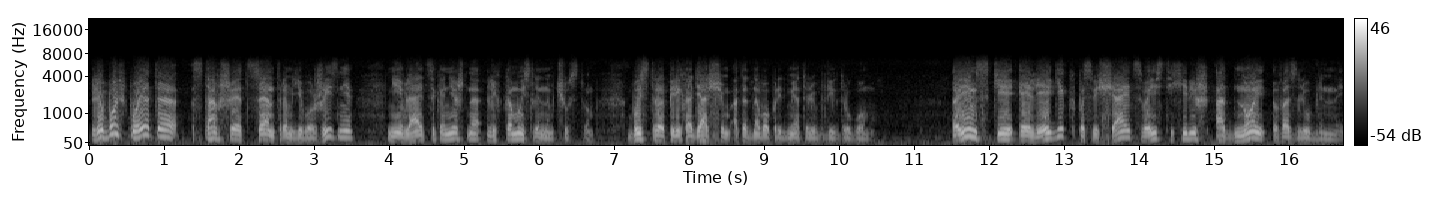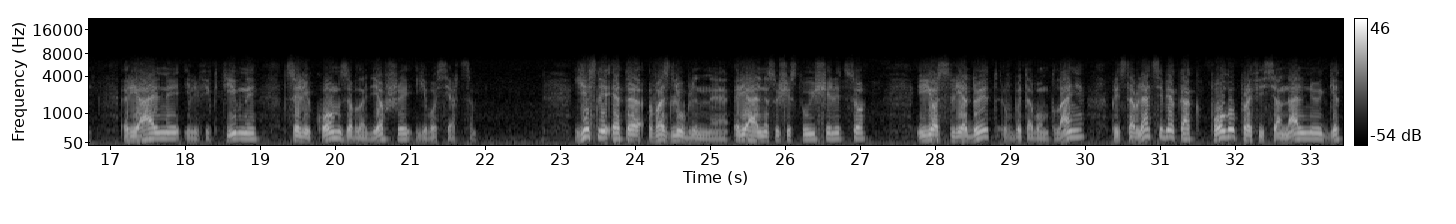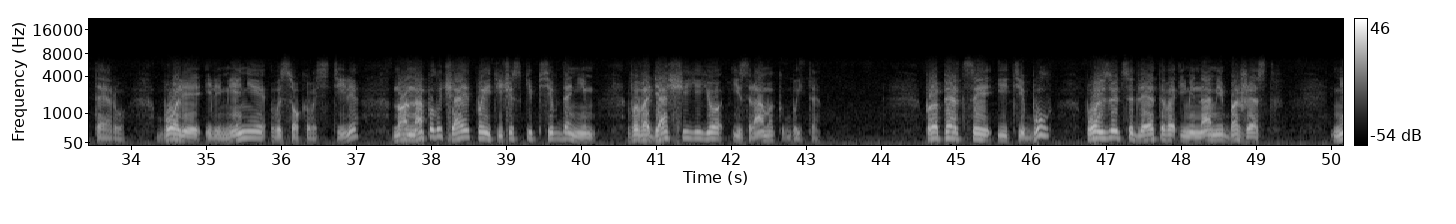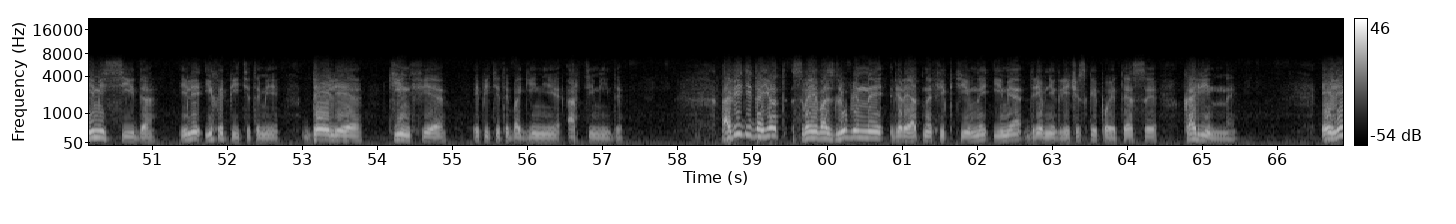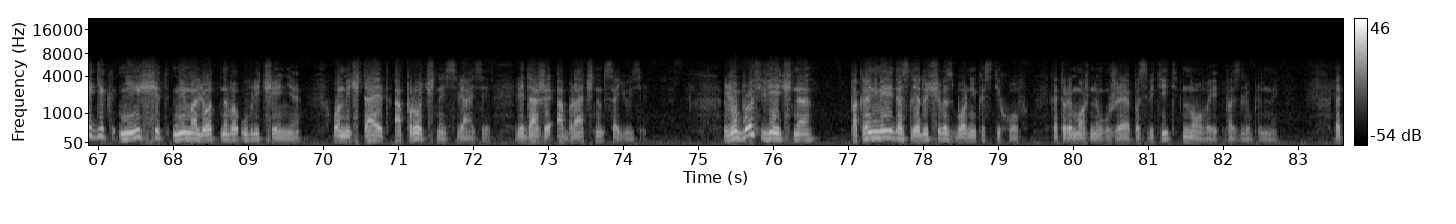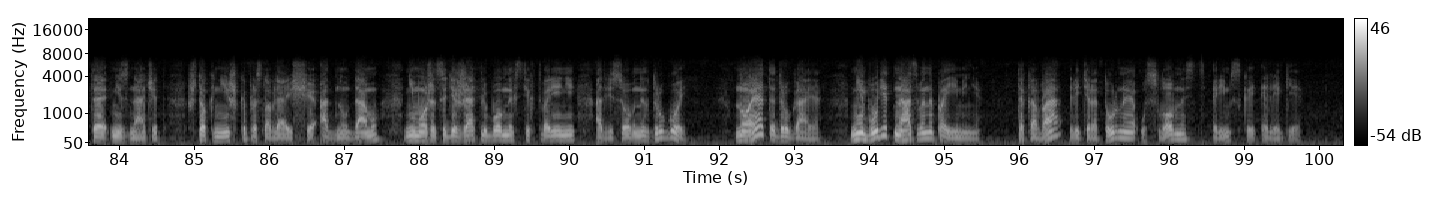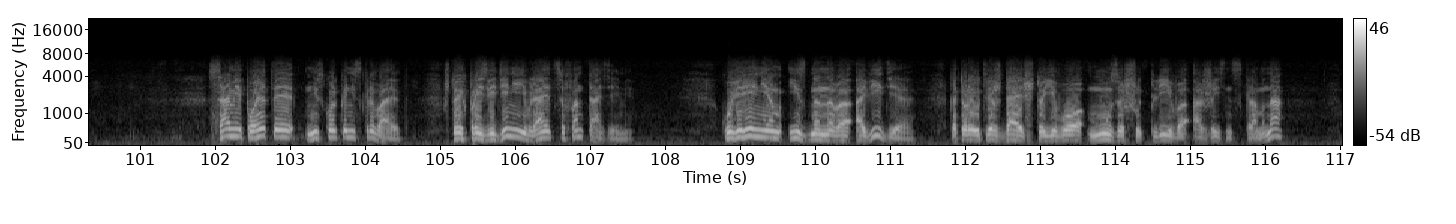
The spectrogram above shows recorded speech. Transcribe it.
Любовь поэта, ставшая центром его жизни, не является, конечно, легкомысленным чувством, быстро переходящим от одного предмета любви к другому. Римский элегик посвящает свои стихи лишь одной возлюбленной, реальной или фиктивной, целиком завладевшей его сердцем. Если это возлюбленное, реально существующее лицо – ее следует в бытовом плане представлять себе как полупрофессиональную гетеру, более или менее высокого стиля, но она получает поэтический псевдоним, выводящий ее из рамок быта. Проперций и Тибул пользуются для этого именами божеств, Немесида или их эпитетами, Делия, Кинфия, эпитеты богини Артемиды. Овидий дает своей возлюбленной, вероятно, фиктивное имя древнегреческой поэтессы Каринны. Элегик не ищет мимолетного увлечения, он мечтает о прочной связи или даже о брачном союзе. Любовь вечна, по крайней мере, до следующего сборника стихов, который можно уже посвятить новой возлюбленной. Это не значит, что книжка, прославляющая одну даму, не может содержать любовных стихотворений, адресованных другой. Но эта другая не будет названа по имени. Такова литературная условность римской элегии. Сами поэты нисколько не скрывают, что их произведение является фантазиями. К уверениям изгнанного Овидия который утверждает, что его муза шутлива, а жизнь скромна,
